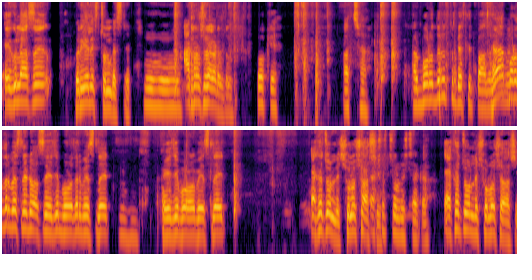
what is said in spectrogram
এগুলো আছে রিয়েল স্টোন ব্রেসলেট হুম হুম হুম। আঠারোশো টাকা ডজন ওকে। আচ্ছা। আর বড়দেরও তো ব্রেসলেট পাওয়া যায় হ্যাঁ বড়দের ব্রেসলেটও আছে এই যে বড়দের ব্রেসলেট এই যে বড় ব্রেসলেট একশো চল্লিশ ষোলোশো আশি। চল্লিশ টাকা। একশো চল্লিশ ষোলোশো আশি।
